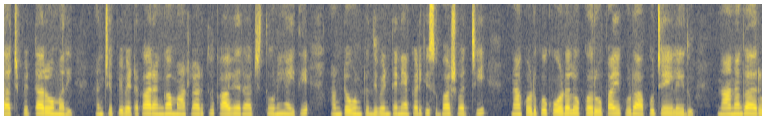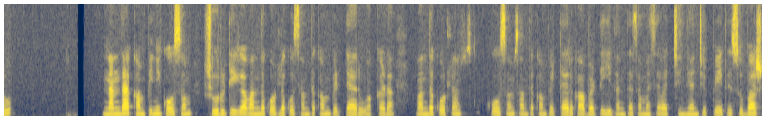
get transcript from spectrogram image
దాచిపెట్టారో మరి? అని చెప్పి వెటకారంగా మాట్లాడుతూ కావ్యరాజ్తోని అయితే అంటూ ఉంటుంది. వెంటనే అక్కడికి సుభాష్ వచ్చి నా కొడుకు కోడలు ఒక్క రూపాయి కూడా అప్పు చేయలేదు. నాన్నగారు నందా కంపెనీ కోసం షూరిటీగా వంద కోట్లకు సంతకం పెట్టారు. అక్కడ వంద కోట్ల కోసం సంతకం పెట్టారు కాబట్టి ఇదంతా సమస్య వచ్చింది అని చెప్పి అయితే సుభాష్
